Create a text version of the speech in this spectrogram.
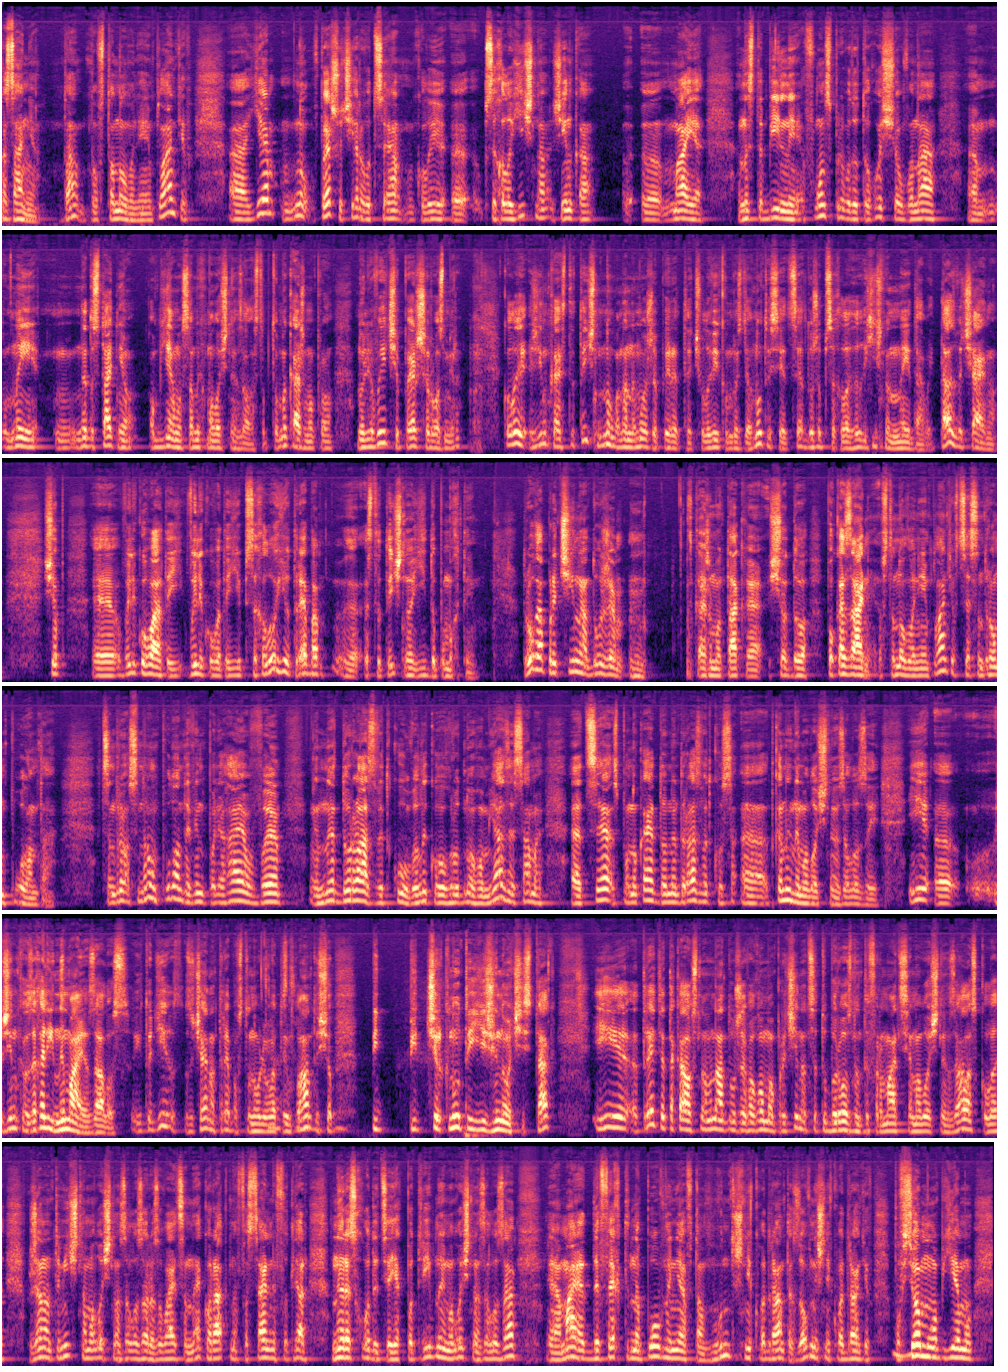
показання до встановлення імплантів е, є ну, в першу чергу, це коли е, психологічна жінка. е, Має нестабільний фон з приводу того, що вона е, в неї недостатньо об'єму самих молочних залоз. Тобто ми кажемо про нульовий чи перший розмір. Коли жінка естетична, ну вона не може перед чоловіком роздягнутися, і це дуже психологічно на неї давить. Та звичайно, щоб вилікувати, вилікувати її психологію, треба естетично їй допомогти. Друга причина дуже. Скажімо так, е, щодо показань встановлення імплантів, це синдром Поланда. Синдром, синдром Поланда він полягає в недоразвитку великого грудного м'язи. Саме е, це спонукає до недоразвитку е, тканини молочної залози. І е, жінка взагалі не має залоз. І тоді, звичайно, треба встановлювати імпланти, щоб під, підчеркнути її жіночість. Так? І третя така основна дуже вагома причина це туберозна деформація молочних залоз, коли вже анатомічна молочна залоза розвивається некоректно, фасальний футляр не розходиться як потрібно, і молочна залоза е, має дефекти наповнення в там внутрішніх квадрантах, зовнішніх квадрантів по всьому об'єму.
